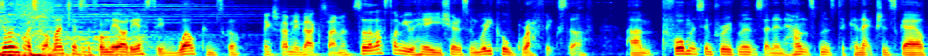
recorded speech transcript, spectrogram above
I'm joined by Scott Manchester from the RDS team. Welcome, Scott. Thanks for having me back, Simon. So the last time you were here, you showed us some really cool graphic stuff, um, performance improvements and enhancements to connection scale,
